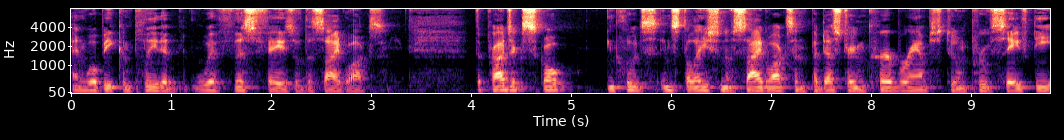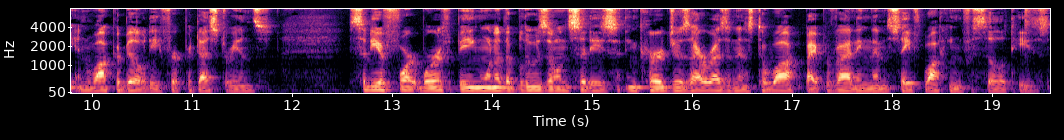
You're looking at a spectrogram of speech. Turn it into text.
and will be completed with this phase of the sidewalks. The project scope includes installation of sidewalks and pedestrian curb ramps to improve safety and walkability for pedestrians. City of Fort Worth, being one of the blue zone cities, encourages our residents to walk by providing them safe walking facilities.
